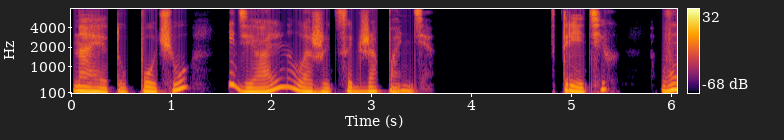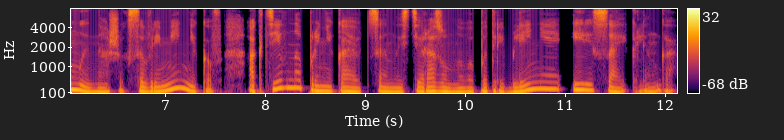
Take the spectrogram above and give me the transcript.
На эту почву идеально ложится Джапанди. В-третьих, в умы наших современников активно проникают ценности разумного потребления и ресайклинга.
